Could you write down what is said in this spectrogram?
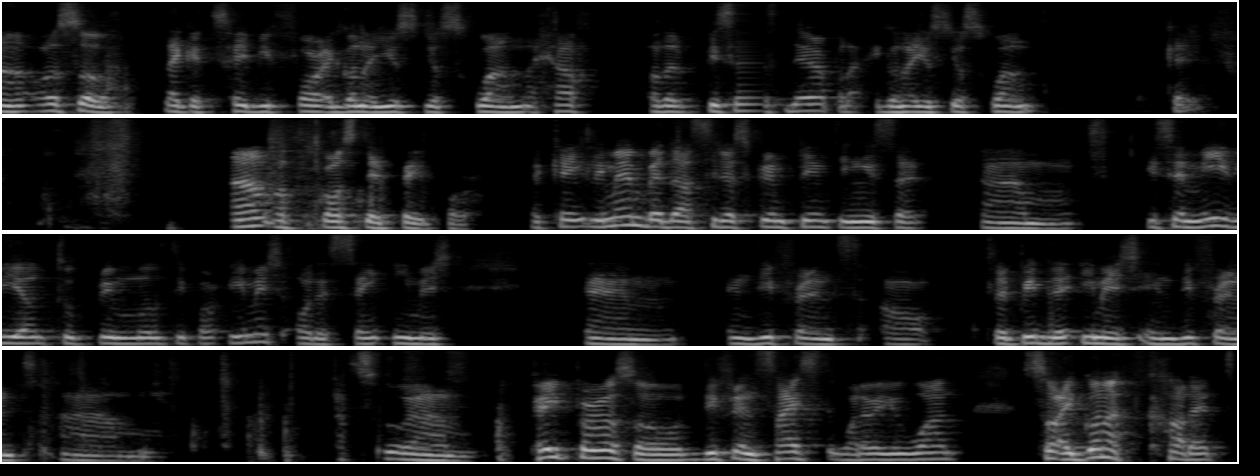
Uh, also, like I said before, I'm gonna use just one. I have other pieces there, but I'm gonna use just one okay? And of course the paper, okay? Remember that serial screen printing is a, um, is a medium to print multiple image or the same image um, in different, or repeat the image in different um, um, papers or different size, whatever you want. So I'm gonna cut it.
